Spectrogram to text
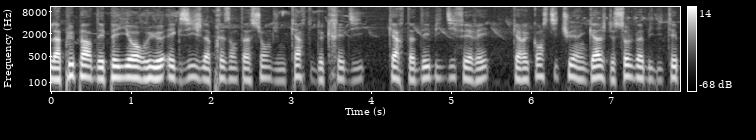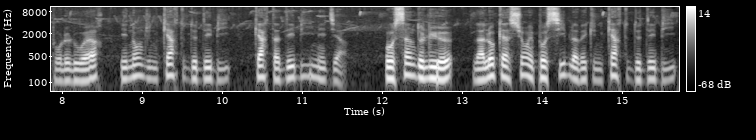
La plupart des pays hors UE exigent la présentation d'une carte de crédit, carte à débit différé, car elle constitue un gage de solvabilité pour le loueur et non d'une carte de débit carte à débit immédiat. Au sein de l'UE, la location est possible avec une carte de débit,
